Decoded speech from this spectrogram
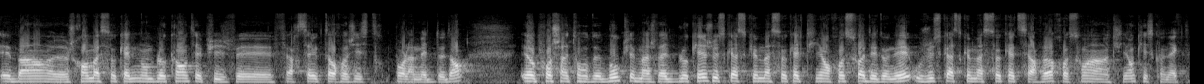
eh ben, euh, je rends ma socket non bloquante et puis je vais faire selector registre pour la mettre dedans. Et au prochain tour de boucle, eh ben, je vais être bloqué jusqu'à ce que ma socket client reçoit des données ou jusqu'à ce que ma socket serveur reçoit un client qui se connecte.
